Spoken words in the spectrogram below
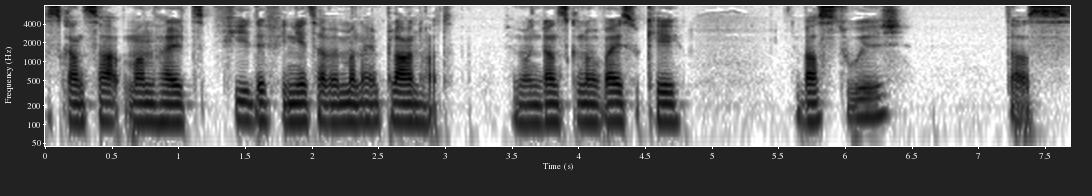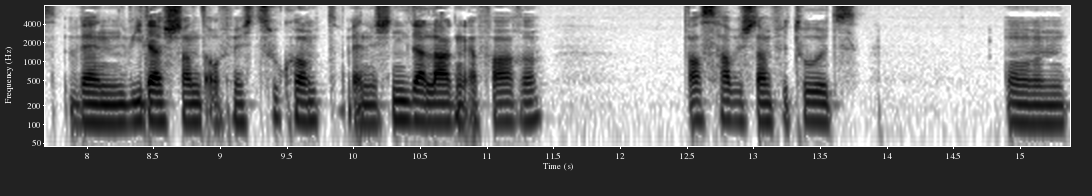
das Ganze hat man halt viel definierter, wenn man einen Plan hat. Wenn man ganz genau weiß, okay, was tue ich, dass wenn Widerstand auf mich zukommt, wenn ich Niederlagen erfahre, was habe ich dann für Tools? Und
